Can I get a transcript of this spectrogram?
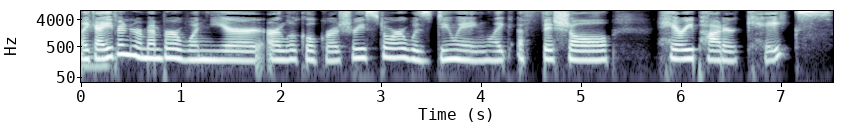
Like Mhm. I even remember one year our local grocery store was doing like official Harry Potter cakes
